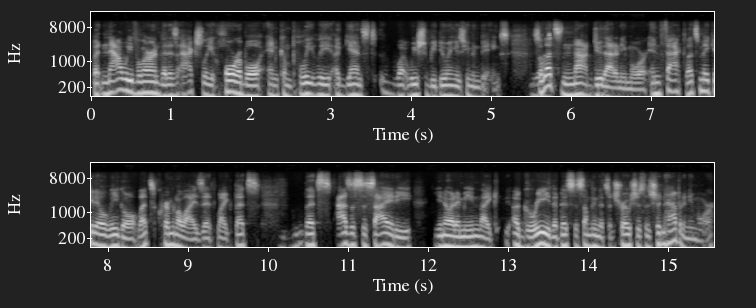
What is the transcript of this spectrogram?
but now we've learned that it's actually horrible and completely against what we should be doing as human beings. So let's not do that anymore. In fact let's make it illegal. Let's criminalize it. Like let's Mhm. let's as a society you know what i mean? Like agree that this is something that's atrocious that shouldn't happen anymore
